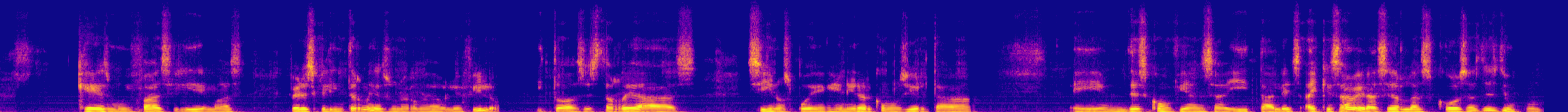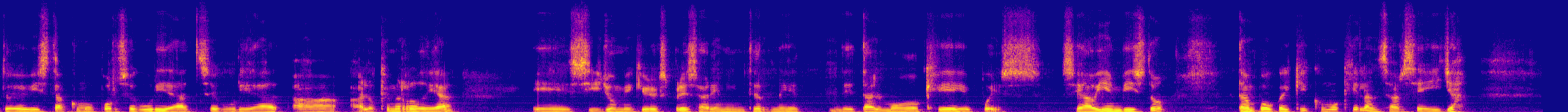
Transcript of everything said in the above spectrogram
que es muy fácil y demás, pero es que el Internet es un arma de doble filo, y todas estas redes sí nos pueden generar como cierta em, desconfianza y tales. Hay que saber hacer las cosas desde un punto de vista como por seguridad, seguridad a, a lo que me rodea eh, si yo me quiero expresar en internet de tal modo que pues sea bien visto, tampoco hay que como que lanzarse y ya,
